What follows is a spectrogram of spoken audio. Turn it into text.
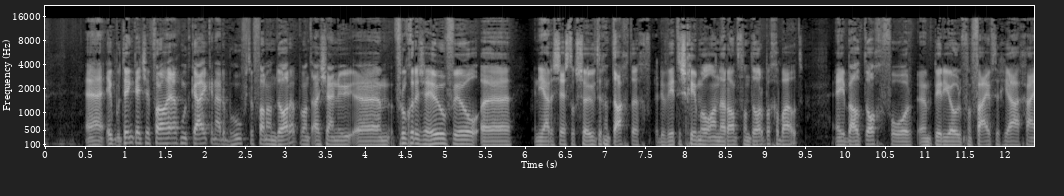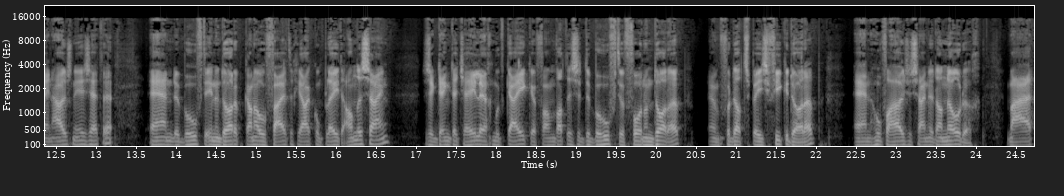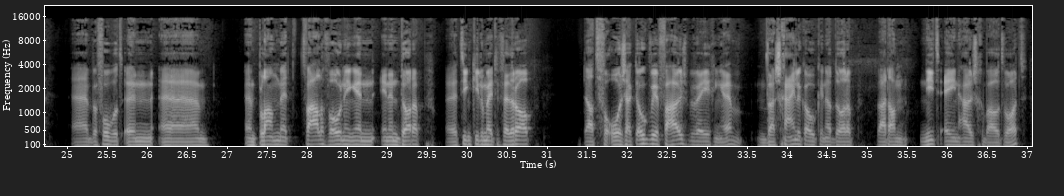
uh, ik denk dat je vooral erg moet kijken naar de behoeften van een dorp. Want als jij nu. Um, vroeger is er heel veel. Uh, in de jaren 60, 70 en 80. de witte schimmel aan de rand van dorpen gebouwd. En je bouwt toch voor een periode van 50 jaar. ga je een huis neerzetten. En de behoefte in een dorp kan over 50 jaar compleet anders zijn. Dus ik denk dat je heel erg moet kijken van wat is het de behoefte voor een dorp. En voor dat specifieke dorp. En hoeveel huizen zijn er dan nodig? Maar bijvoorbeeld een, ehm, een plan met 12 woningen in een dorp 10 kilometer verderop. Dat veroorzaakt ook weer verhuisbewegingen. Waarschijnlijk ook in dat dorp waar dan niet één huis gebouwd wordt.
